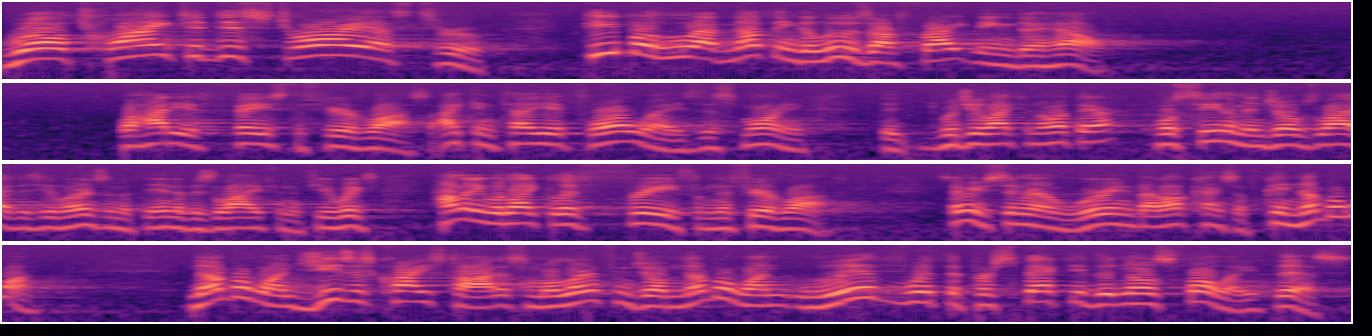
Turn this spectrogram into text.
will try to destroy us through. People who have nothing to lose are frightening to hell. Well, how do you face the fear of loss? I can tell you four ways this morning. Would you like to know what they are? We'll see them in Job's life as he learns them at the end of his life in a few weeks. How many would like to live free from the fear of loss? Some of you are sitting around worrying about all kinds of stuff. Okay, number one. Number one, Jesus Christ taught us, and we'll learn from Job. Number one, live with the perspective that knows fully this.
